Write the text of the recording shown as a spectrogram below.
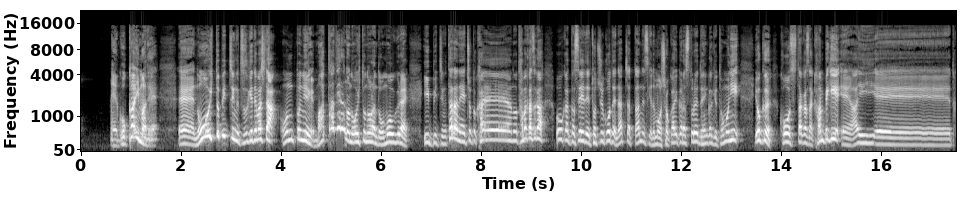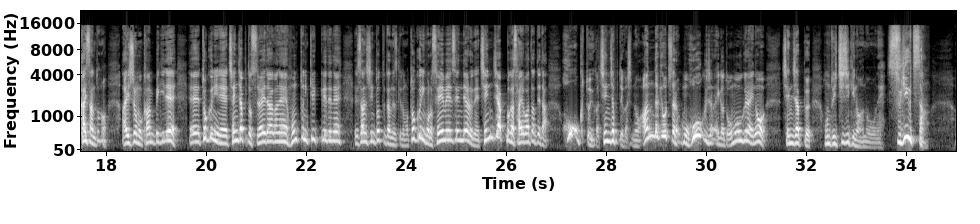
5回までえー、ノーヒットピッチング続けてました。本当にまた出るの？ノーヒットノーランと思うぐらいいいピッチング。ただねちょっとかえあの球数が多かったせいで途中交代になっちゃったんですけども初回からストレート変化球ともによくコース高さ完璧、えー、いえー、甲斐さんとの相性も完璧で、えー、特にねチェンジアップとスライダーがね本当にキレッキレでね三振取ってたんですけども特にこの生命線であるねチェンジアップがさえ渡ってたフォークというかチェンジアップというかあんだけ落ちたらもうフォークじゃないかと思うぐらいのチェンジアップほんと一時期のあのね杉内さん。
